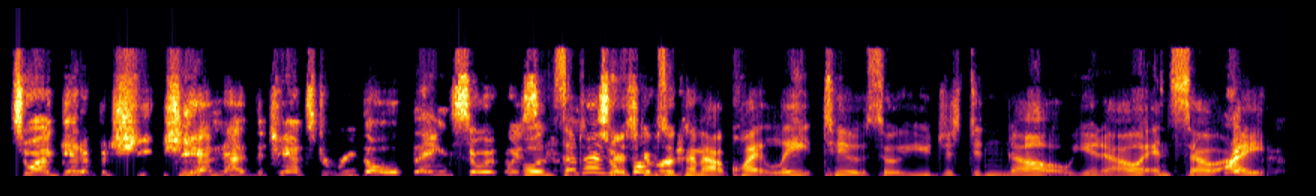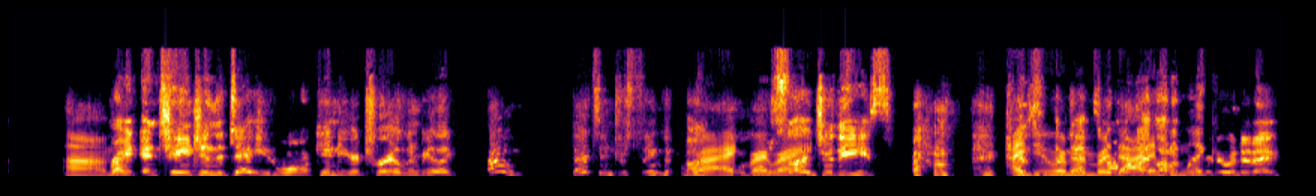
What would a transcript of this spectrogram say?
so i get it but she she hadn't had the chance to read the whole thing so it was well, sometimes so our scripts would to- come out quite late too, so you just didn't know, you know. And so Right. I, um, right and changing the day you'd walk into your trailer and be like oh that's interesting Uh, Right, right, whose right. sides are these I do remember that I and being we like, doing today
